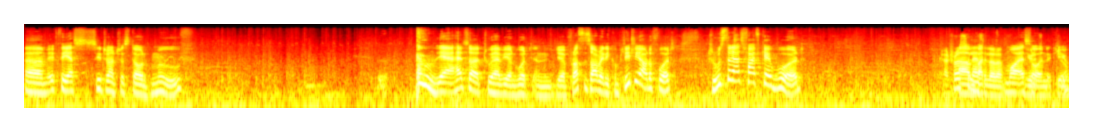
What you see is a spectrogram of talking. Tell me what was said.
Um, if the siege just don't move. yeah, heads are too heavy on wood, and your Frost is already completely out of wood. True still has 5k wood. Frost um, still has a lot of more SO in the queue.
